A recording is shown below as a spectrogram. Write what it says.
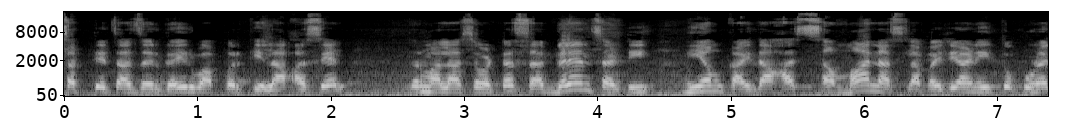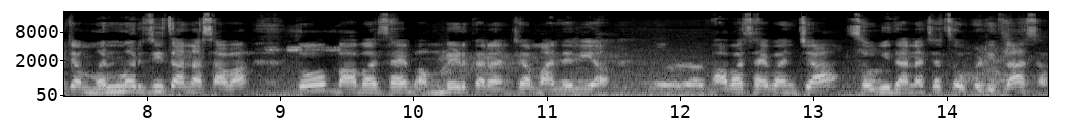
सत्तेचा जर गैरवापर केला असेल तर मला असं वाटतं सगळ्यांसाठी नियम कायदा हा समान असला पाहिजे आणि तो कुणाच्या मनमर्जीचा नसावा. तो बाबासाहेब आंबेडकरांच्या माननीय बाबासाहेबांच्या संविधानाच्या चौकटीतला असावा.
